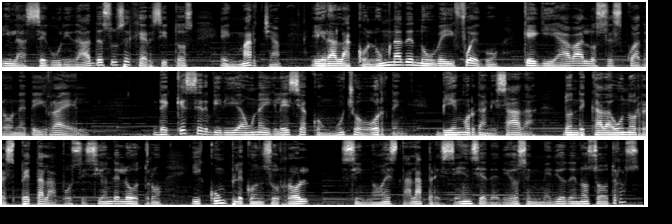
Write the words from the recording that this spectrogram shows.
y la seguridad de sus ejércitos en marcha era la columna de nube y fuego que guiaba a los escuadrones de Israel. ¿De qué serviría una iglesia con mucho orden, bien organizada, donde cada uno respeta la posición del otro y cumple con su rol si no está la presencia de Dios en medio de nosotros?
